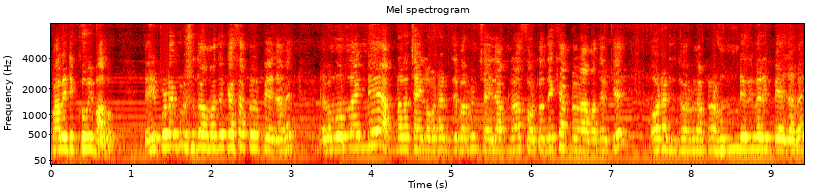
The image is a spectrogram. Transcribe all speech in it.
কোয়ালিটি খুবই ভালো। তো এই প্রোডাক্টগুলো শুধু আমাদের কাছে আপনারা পেয়ে যাবেন। এবং অনলাইনে আপনারা চাইলে অর্ডার দিতে পারবেন, চাইলে আপনারা ফটো দেখে আপনারা আমাদেরকে অর্ডার দিতে পারবেন। আপনারা হোম ডেলিভারি পেয়ে যাবেন।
